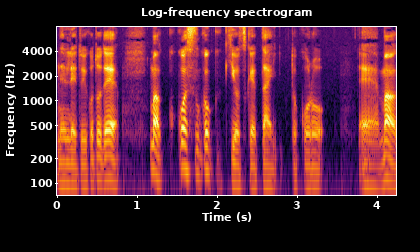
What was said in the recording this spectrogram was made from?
年齢ということで、まあ、ここはすごく気をつけたいところ、えー、まあ、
